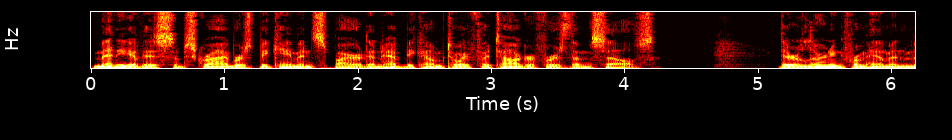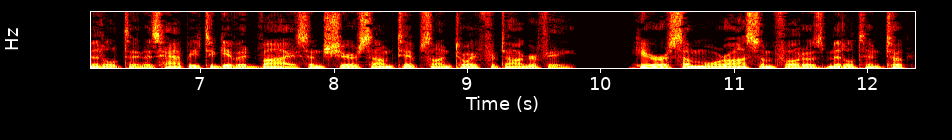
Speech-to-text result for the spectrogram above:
Many of his subscribers became inspired and have become toy photographers themselves. They're learning from him and Middleton is happy to give advice and share some tips on toy photography. Here are some more awesome photos Middleton took.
